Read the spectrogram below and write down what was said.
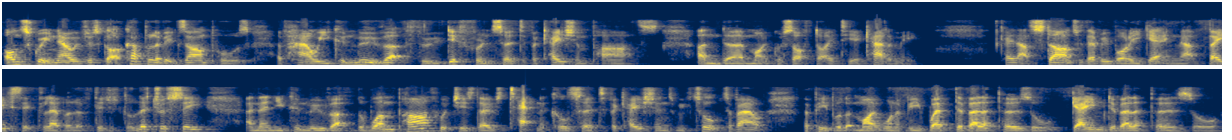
on screen now, we've just got a couple of examples of how you can move up through different certification paths under Microsoft IT Academy. Okay, that starts with everybody getting that basic level of digital literacy, and then you can move up the one path, which is those technical certifications we've talked about for people that might want to be web developers or game developers or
